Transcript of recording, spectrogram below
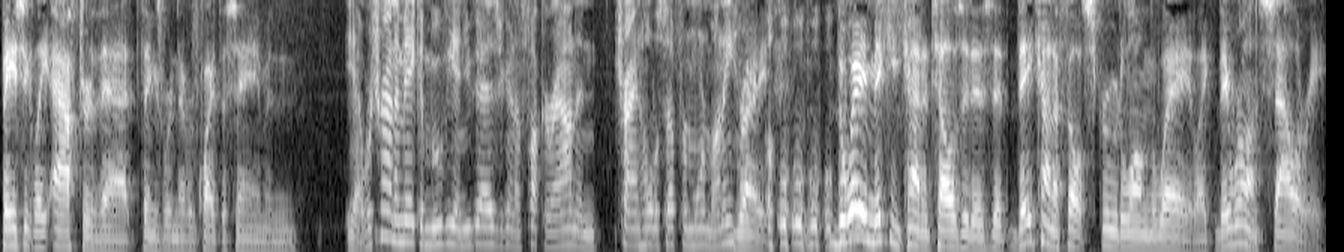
basically after that, things were never quite the same. And Yeah, we're trying to make a movie, and you guys are going to fuck around and try and hold us up for more money. Right. the way Mickey kind of tells it is that they kind of felt screwed along the way. Like they were on salary.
